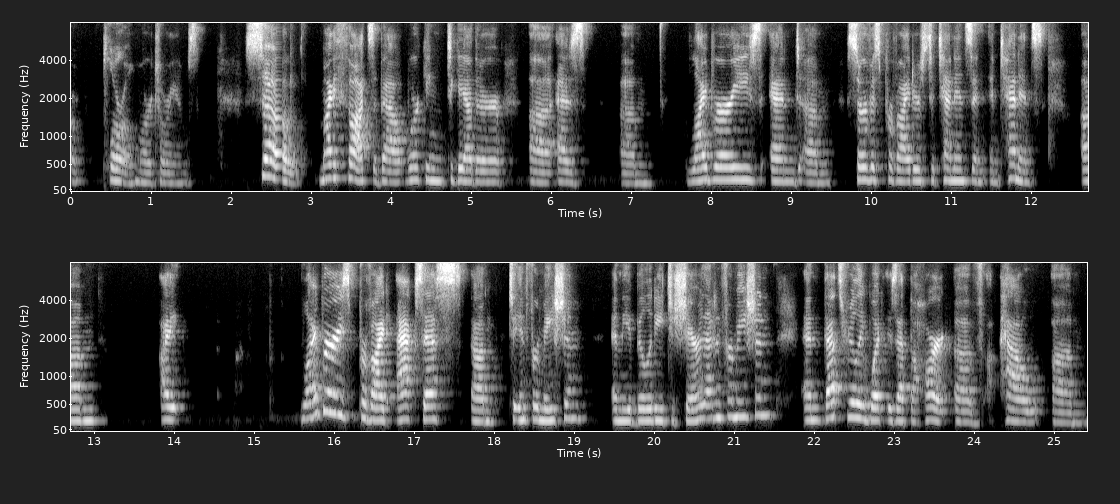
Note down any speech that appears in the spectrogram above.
or plural moratoriums. So my thoughts about working together uh, as um, libraries and um, service providers to tenants and, and tenants. Um, I libraries provide access um, to information and the ability to share that information. And that's really what is at the heart of how, um,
